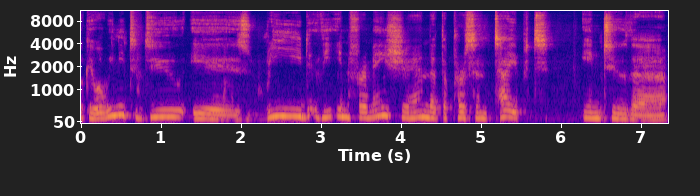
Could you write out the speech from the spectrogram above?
Okay, what we need to do is read the information that the person typed into the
